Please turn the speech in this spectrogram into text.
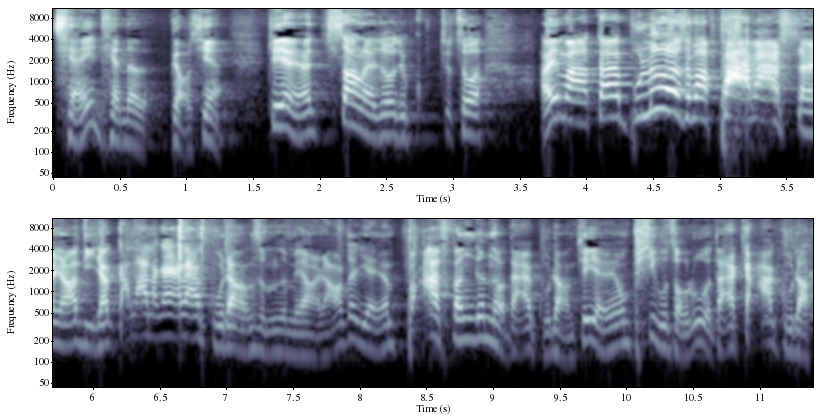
前一天的表现。这演员上来之后就就说：“哎呀妈，大家不乐是吧？”叭叭扇，然后底下嘎啦啦嘎啦鼓掌，怎么怎么样？然后这演员叭翻跟头，大家鼓掌。这演员用屁股走路，大家嘎鼓掌。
